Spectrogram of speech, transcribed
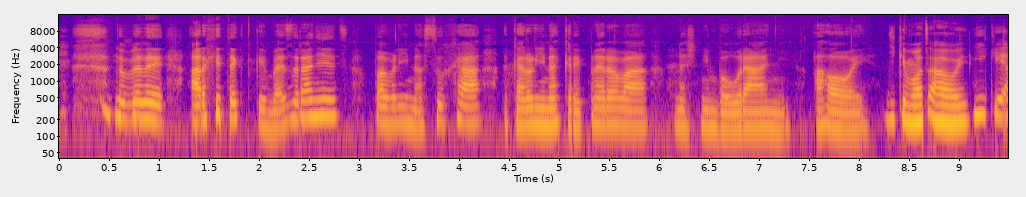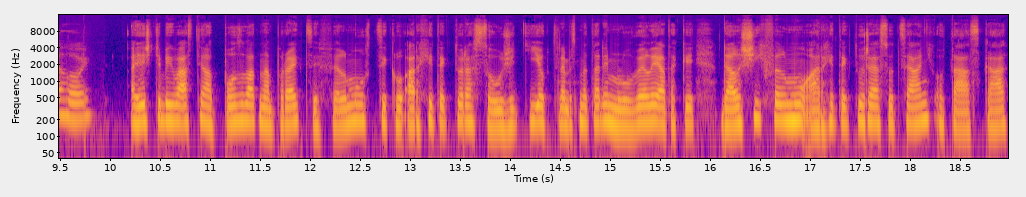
to byly architektky bez hranic, Pavlína Suchá a Karolína Kripnerová v dnešním bourání. Ahoj. Díky moc, ahoj. Díky, ahoj. A ještě bych vás chtěla pozvat na projekci filmů z cyklu Architektura soužití, o kterém jsme tady mluvili, a taky dalších filmů o architektuře a sociálních otázkách,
